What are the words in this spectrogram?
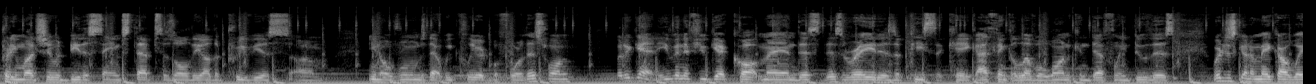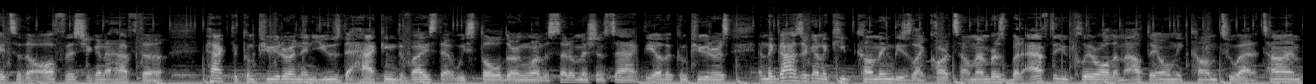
pretty much it would be the same steps as all the other previous, um, you know, rooms that we cleared before this one. But again, even if you get caught, man, this this raid is a piece of cake. I think a level one can definitely do this. We're just gonna make our way to the office. You're gonna have to hack the computer and then use the hacking device that we stole during one of the setup missions to hack the other computers. And the guys are gonna keep coming, these like cartel members, but after you clear all them out, they only come two at a time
